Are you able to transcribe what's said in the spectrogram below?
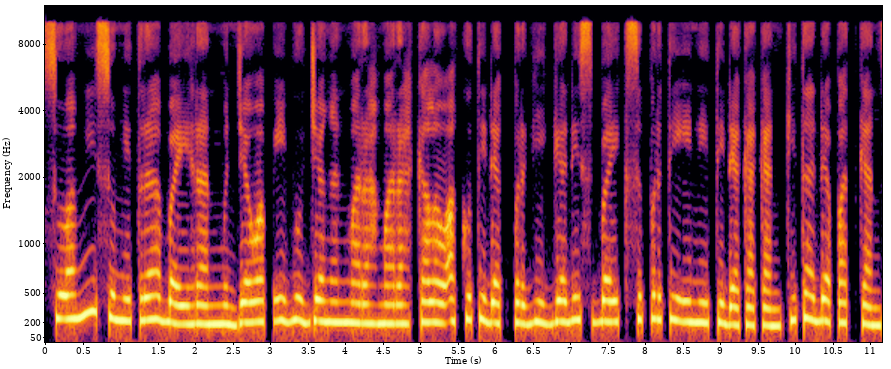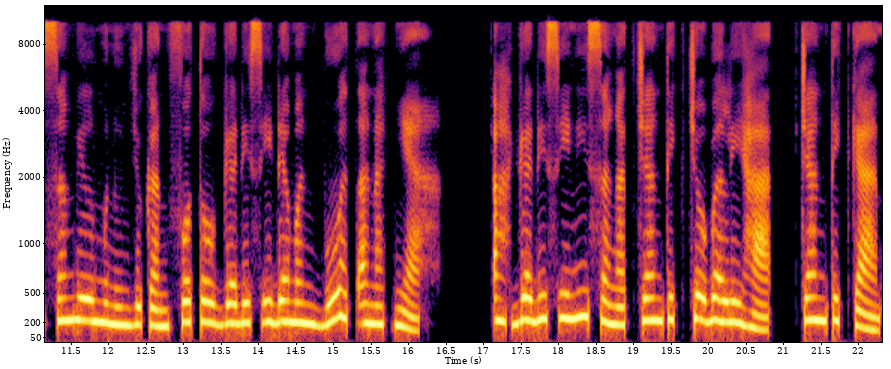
Suami Sumitra Bairan menjawab ibu jangan marah-marah kalau aku tidak pergi gadis baik seperti ini tidak akan kita dapatkan sambil menunjukkan foto gadis idaman buat anaknya. Ah gadis ini sangat cantik coba lihat, cantik kan?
